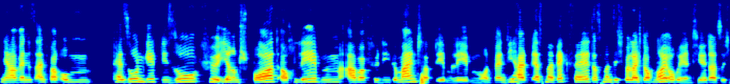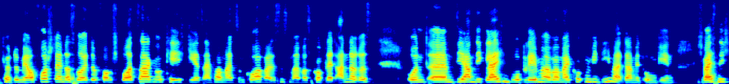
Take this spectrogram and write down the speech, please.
ja, wenn es einfach um Personen gibt, die so für ihren Sport auch leben, aber für die Gemeinschaft eben leben. Und wenn die halt erstmal wegfällt, dass man sich vielleicht auch neu orientiert. Also ich könnte mir auch vorstellen, dass Leute vom Sport sagen, okay, ich gehe jetzt einfach mal zum Chor, weil es ist mal was komplett anderes. Und ähm, die haben die gleichen Probleme, aber mal gucken, wie die mal damit umgehen. Ich weiß nicht,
